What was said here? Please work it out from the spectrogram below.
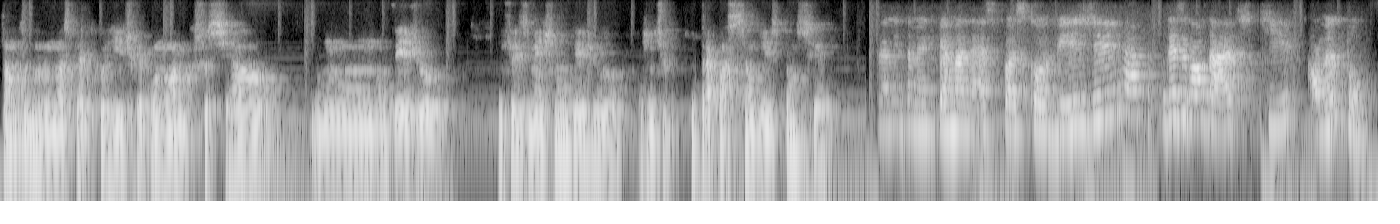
Tanto no aspecto político, econômico, social, não, não vejo, infelizmente, não vejo a gente ultrapassando isso tão cedo. Para mim também o que permanece pós-Covid é a desigualdade que aumentou.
